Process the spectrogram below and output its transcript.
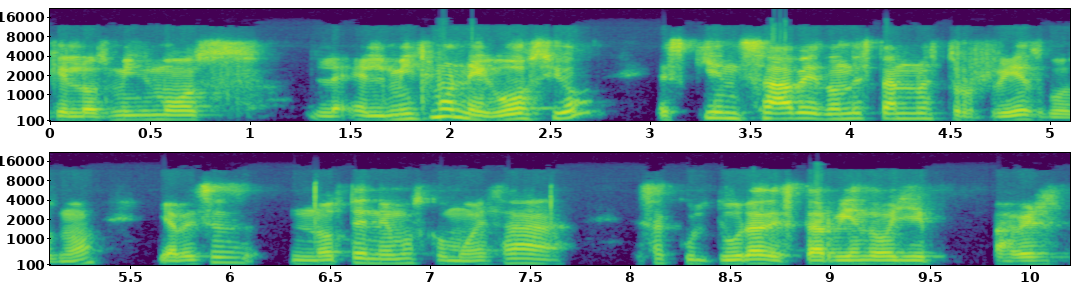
que los mismos, el mismo negocio es quien sabe dónde están nuestros riesgos, ¿no? Y a veces no tenemos como esa, esa cultura de estar viendo, oye, a ver,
